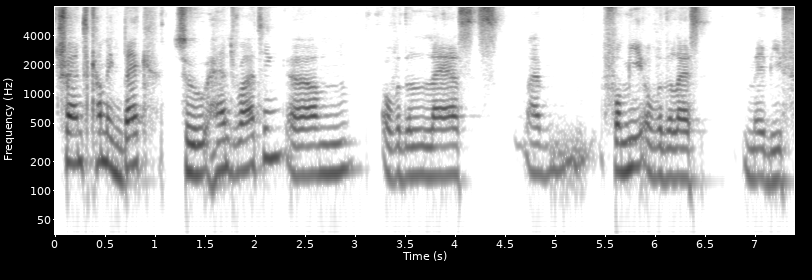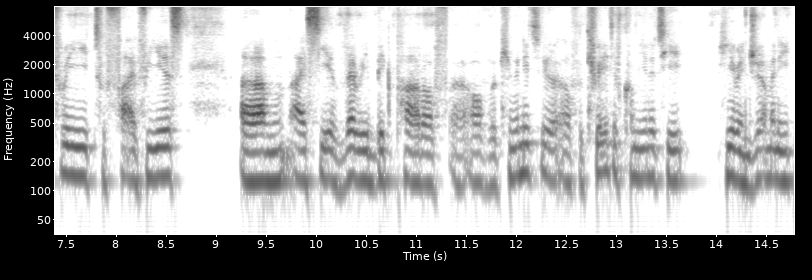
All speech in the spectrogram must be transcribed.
trend coming back to handwriting um, over the last, um, for me, over the last maybe three to five years. Um, I see a very big part of, uh, of a community, of a creative community here in Germany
